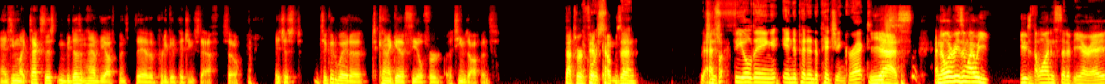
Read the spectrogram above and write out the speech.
And a team like Texas maybe doesn't have the offense, but they have a pretty good pitching staff. So it's just, it's a good way to, to kind of get a feel for a team's offense. That's where FIP comes in. Which is fielding independent of pitching, correct? Yes. yes. And the only reason why we use that one instead of ERA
